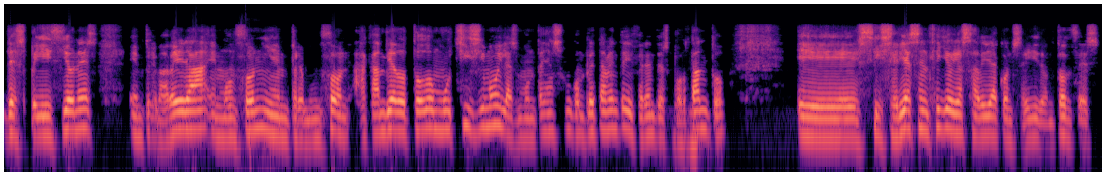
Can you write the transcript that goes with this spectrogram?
de expediciones en primavera, en monzón y en premonzón. Ha cambiado todo muchísimo y las montañas son completamente diferentes. Por tanto, eh, si sería sencillo ya se habría conseguido. Entonces,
